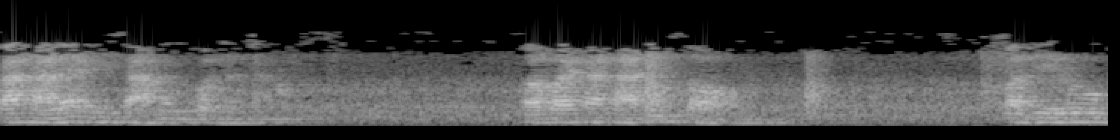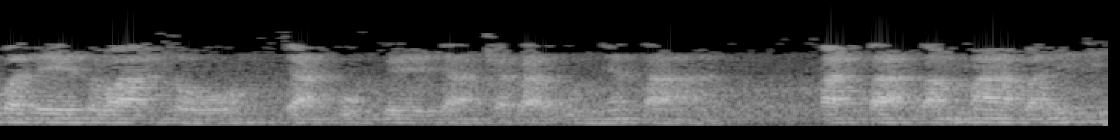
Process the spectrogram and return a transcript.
คาถาแรกมีสามมงคลนะครับ ต่อไปคาถาที่สองปฏิรูปเดสวาโสจากปุเบจากกระปุญญาตา อัตตาสัมมาปณิทิ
